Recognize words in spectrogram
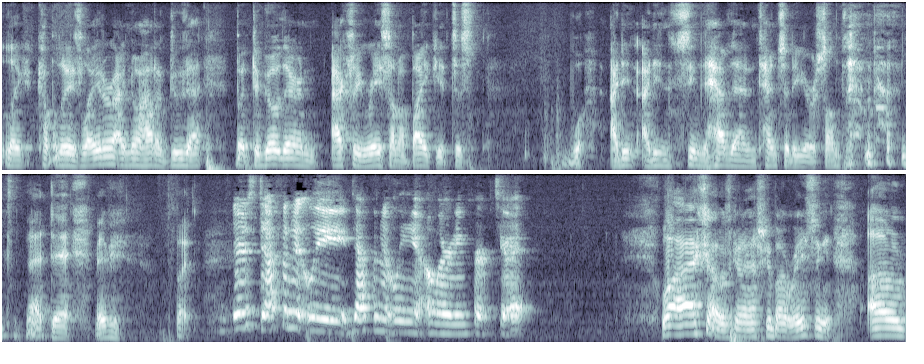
Like a couple days later, I know how to do that. But to go there and actually race on a bike, it just I didn't I didn't seem to have that intensity or something that day. Maybe, but There's definitely definitely a learning curve to it. Well, actually, I was going to ask you about racing. Uh,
